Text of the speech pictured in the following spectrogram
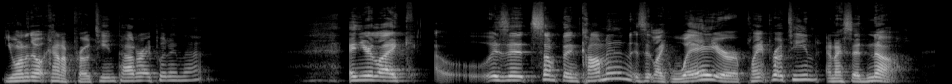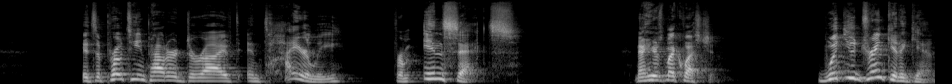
you want to know what kind of protein powder I put in that? And you're like, oh, Is it something common? Is it like whey or plant protein? And I said, No. It's a protein powder derived entirely from insects. Now, here's my question Would you drink it again?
